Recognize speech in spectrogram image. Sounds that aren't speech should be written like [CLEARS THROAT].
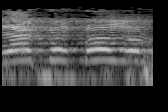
¡Quieto todo el mundo!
